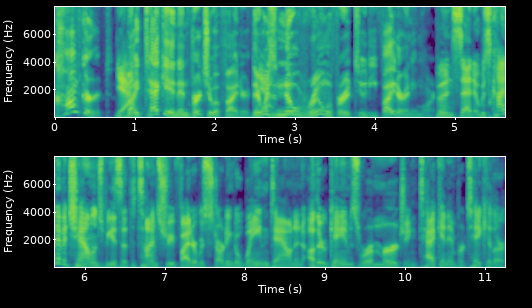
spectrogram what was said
conquered Yeah. by Tekken and Virtua Fighter. There Yeah. was no room for a 2D fighter anymore. Boon said it was kind of a challenge because at the time Street Fighter was starting to wane down and other games were emerging. Tekken, in particular,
